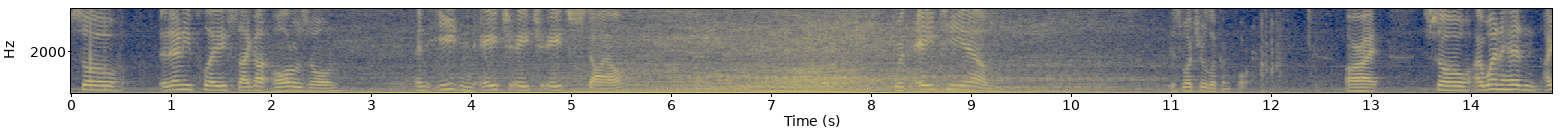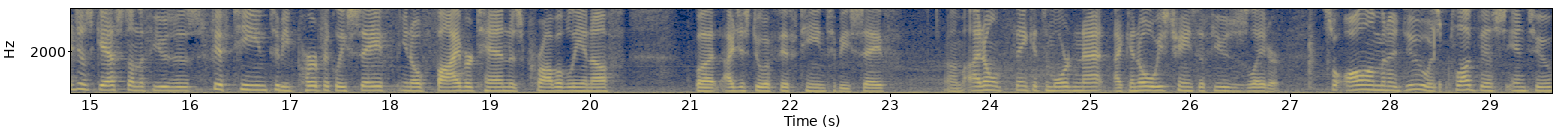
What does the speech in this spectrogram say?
So at any place, I got AutoZone, and Eaton HHH style with ATM is what you're looking for. All right, so I went ahead and I just guessed on the fuses, 15 to be perfectly safe. You know, 5 or 10 is probably enough, but I just do a 15 to be safe. Um, I don't think it's more than that. I can always change the fuses later. So all I'm going to do is plug this into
